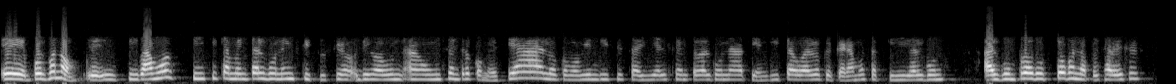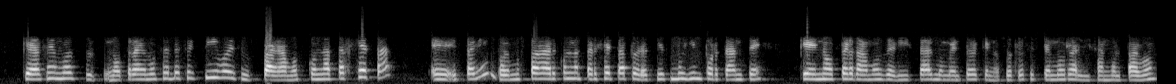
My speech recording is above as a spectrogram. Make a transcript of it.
Eh, pues bueno, eh, si vamos físicamente a alguna institución, digo, a un, a un centro comercial o como bien dices ahí el centro de alguna tiendita o algo que queramos adquirir algún algún producto, bueno, pues a veces ¿qué hacemos? Pues no traemos el efectivo y si pagamos con la tarjeta, eh, está bien, podemos pagar con la tarjeta, pero aquí es muy importante que no perdamos de vista al momento de que nosotros estemos realizando el pago,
